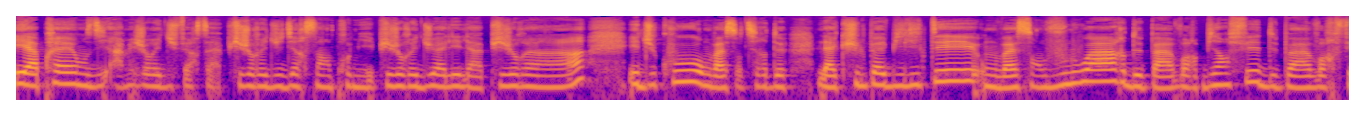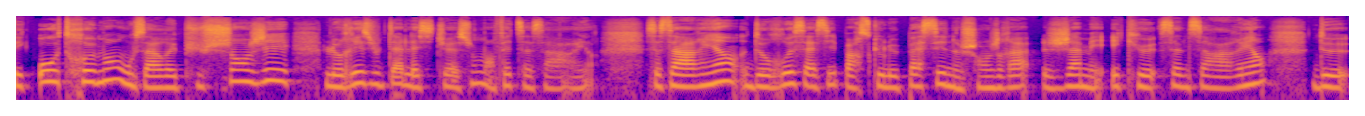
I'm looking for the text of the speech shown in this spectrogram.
et après on se dit ah mais j'aurais dû faire ça puis j'aurais dû dire ça en premier puis j'aurais dû aller là puis j'aurais un et du coup on va sentir de la culpabilité on va s'en vouloir de pas avoir bien fait de pas avoir fait autrement ou ça aurait pu changer le résultat de la situation mais en fait ça sert à rien. Ça sert à rien de ressasser parce que le passé ne changera jamais et que ça ne sert à rien de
